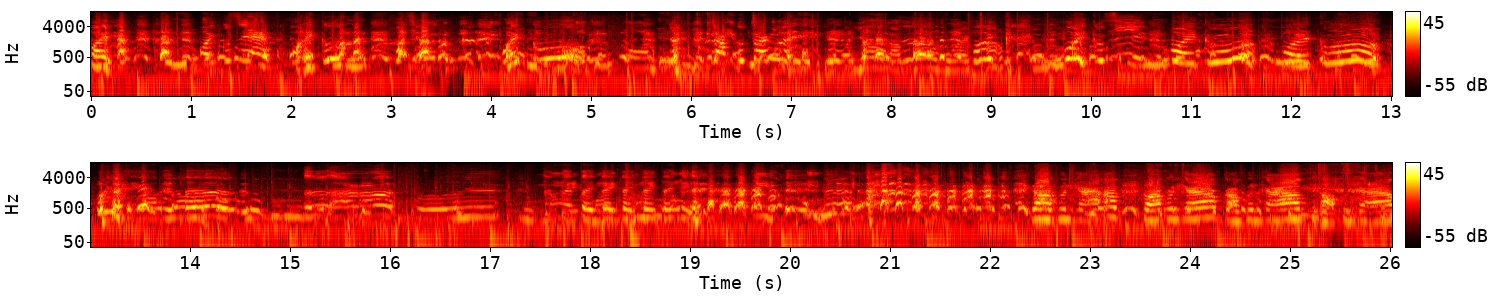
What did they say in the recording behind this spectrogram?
ปล่อยปล่อยกูสิปล่อยกูปล่อยจับปล่อยกูขอเพื่อนก่อนจับกูจังเลยย่อลำเต้ามวยปล่อยปล่อยกูสิปล่อยกูปล่อยกูปล่อเออ เออเออเตยเตยเตยเตยเตยขอบคุณครับ ขอบคุณครับ ขอบคุณครับ ขอบคุณครับ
